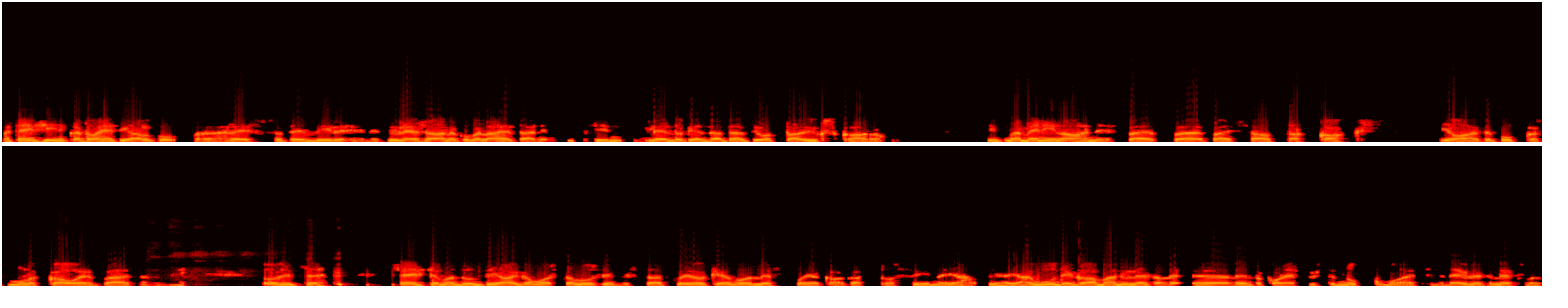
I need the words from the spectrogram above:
mä tein siihen, katsoin heti alkureissussa tein virheen. Et yleensä aina kun me lähdetään, niin siinä lentokentällä täytyy ottaa yksi karhu. Niin mä menin ahneessa päissä ottaa kaksi johan se pukkas mulle kauhean päässä. Niin on sitten seitsemän tuntia aikamoista lusimista, että kun ei oikein voi leffojakaan katsoa siinä. Ja, ja, ja muutenkaan mä en yleensä le, lentokoneessa pysty nukkumaan, että se menee yleensä leffoja.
